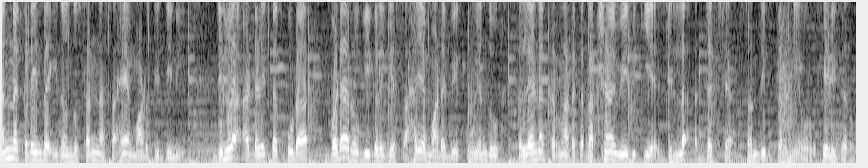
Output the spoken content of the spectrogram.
ನನ್ನ ಕಡೆಯಿಂದ ಇದೊಂದು ಸಣ್ಣ ಸಹಾಯ ಮಾಡುತ್ತಿದ್ದೀನಿ. ಜಿಲ್ಲಾ ಆಡಳಿತ ಕೂಡ ಬಡ ರೋಗಿಗಳಿಗೆ ಸಹಾಯ ಮಾಡಬೇಕು ಎಂದು ಕಲ್ಯಾಣ ಕರ್ನಾಟಕ ರಕ್ಷಣಾ ವೇದಿಕೆಯ ಜಿಲ್ಲಾ ಅಧ್ಯಕ್ಷ ಸಂದೀಪ್ ಕರ್ಣಿ ಅವರು ಹೇಳಿದರು.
